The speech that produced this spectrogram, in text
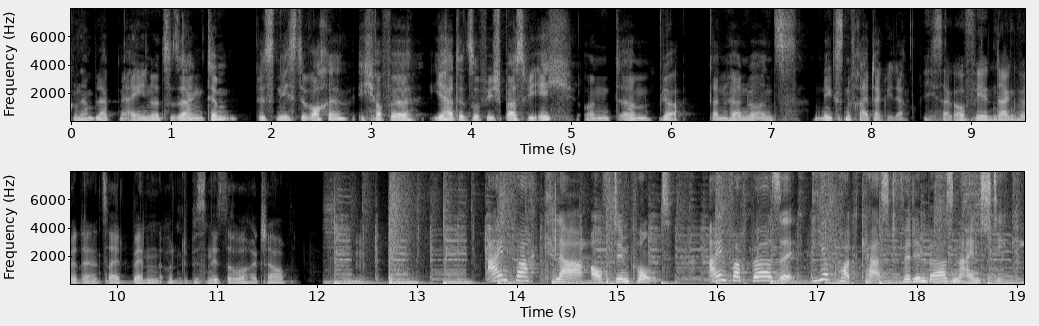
Und dann bleibt mir eigentlich nur zu sagen, Tim, bis nächste Woche. Ich hoffe, ihr hattet so viel Spaß wie ich und ähm, ja, dann hören wir uns nächsten Freitag wieder. Ich sage auch vielen Dank für deine Zeit, Ben, und bis nächste Woche. Ciao. Einfach klar auf den Punkt. Einfach Börse, Ihr Podcast für den Börseneinstieg.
